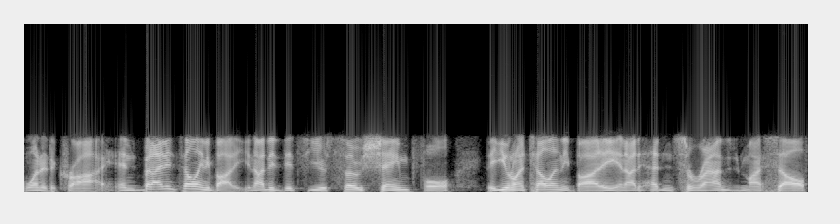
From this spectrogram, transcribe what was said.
wanted to cry. And but I didn't tell anybody. You know, I did. It's you're so shameful that you don't tell anybody. And I hadn't surrounded myself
